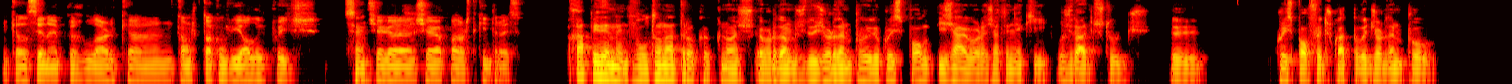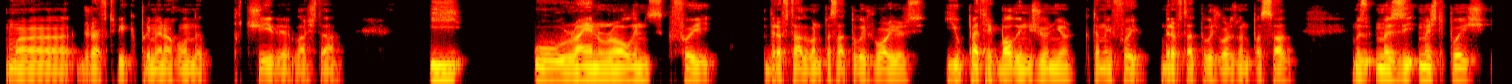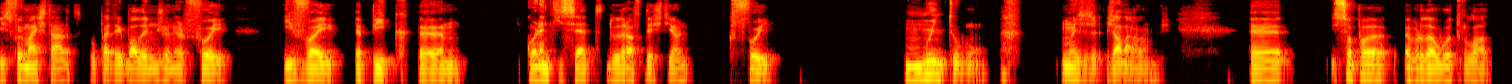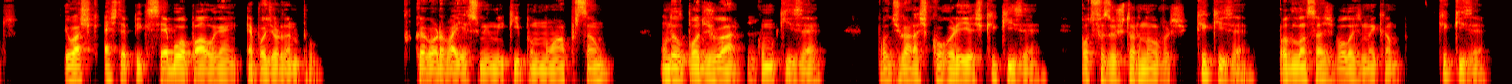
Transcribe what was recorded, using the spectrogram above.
aquela cena, época regular, que há, que há uns que tocam viola e depois Sim. chega, chega à parte que interessa. Rapidamente, voltando à troca que nós abordamos do Jordan Poole e do Chris Paul, e já agora já tenho aqui os dados todos. Uh, Chris Paul foi trocado pelo Jordan Poole, uma draft pick, primeira ronda protegida, lá está. E o Ryan Rollins, que foi draftado o ano passado pelos Warriors, e o Patrick Baldwin Jr., que também foi draftado pelos Warriors o ano passado. Mas, mas, mas depois, isso foi mais tarde, o Patrick Baldwin Jr. foi e veio a pick um, 47 do draft deste ano, que foi muito bom, mas já lá vamos. Uh, só para abordar o outro lado, eu acho que esta pick, se é boa para alguém, é para o Jordan Poole, porque agora vai assumir uma equipa onde não há pressão, onde ele pode jogar como quiser, pode jogar as correrias que quiser, pode fazer os turnovers que quiser, pode lançar as bolas de meio campo que quiser.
